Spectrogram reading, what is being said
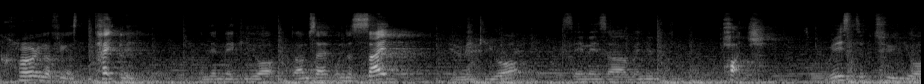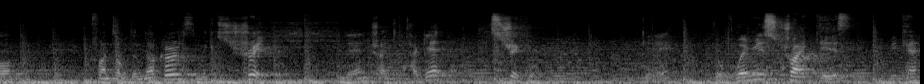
Curl your fingers tightly, and then make your thumb side on the side, and make your same as uh, when you punch. So wrist to your front of the knuckles, make it straight. and then try to target straight forward. Okay. So when we strike this, we can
